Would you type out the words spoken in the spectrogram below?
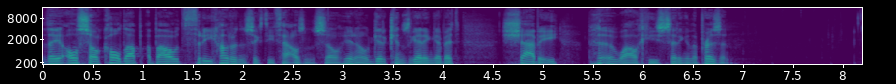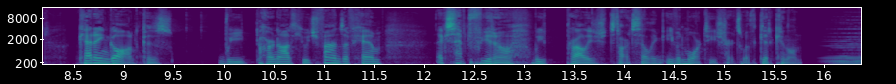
they also called up about 360,000. So, you know, Girkin's getting a bit shabby while he's sitting in the prison. Carrying on, because we are not huge fans of him, except, you know, we probably should start selling even more t shirts with Girkin on.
